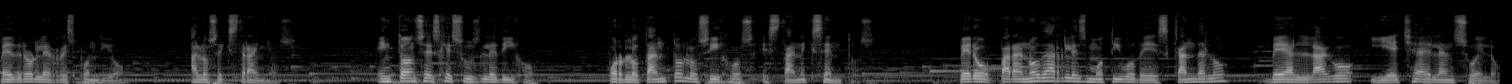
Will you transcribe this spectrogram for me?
Pedro le respondió, a los extraños. Entonces Jesús le dijo, por lo tanto los hijos están exentos. Pero para no darles motivo de escándalo, ve al lago y echa el anzuelo.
